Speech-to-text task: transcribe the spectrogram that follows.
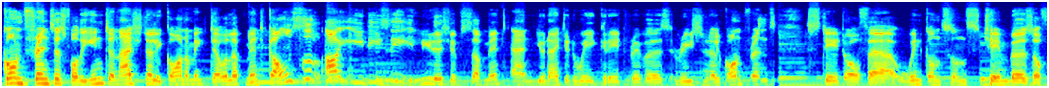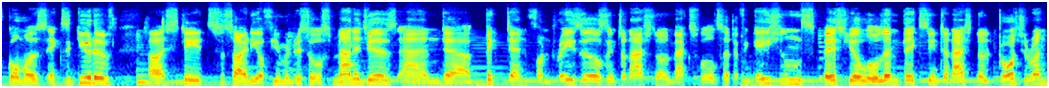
conferences for the International Economic Development Council IEDC Leadership Summit and United Way Great Rivers Regional Conference, State of uh, Wisconsin's Chambers of Commerce Executive, uh, State Society of Human Resource Managers, and uh, Big Ten Fundraisers, International Maxwell Certifications, Special Olympics International Torch Run,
